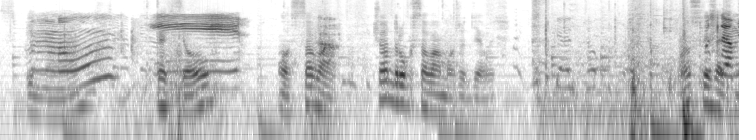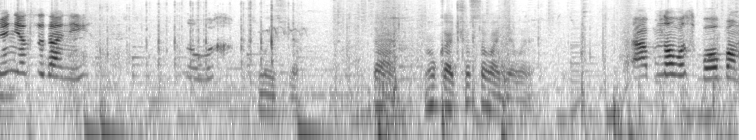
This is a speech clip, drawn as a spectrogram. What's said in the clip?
Спина. Ну, Козёл. и... О, сова. Что друг сова может делать? Ну, смысле, слезать. у меня нет заданий новых. В смысле? Так, ну-ка, что сова делает? Обнова с Бобом.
